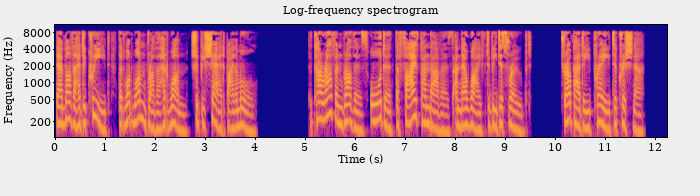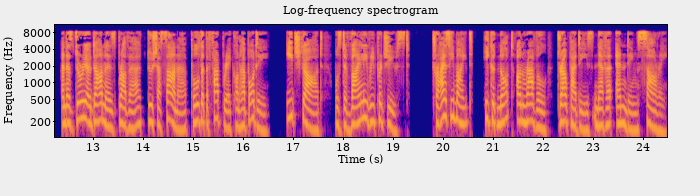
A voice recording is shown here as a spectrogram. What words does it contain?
Their mother had decreed that what one brother had won should be shared by them all. The Kauravan brothers ordered the five Pandavas and their wife to be disrobed. Draupadi prayed to Krishna and as Duryodhana's brother, Dushasana, pulled at the fabric on her body, each yard was divinely reproduced. Try as he might, he could not unravel Draupadi's never-ending sari.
